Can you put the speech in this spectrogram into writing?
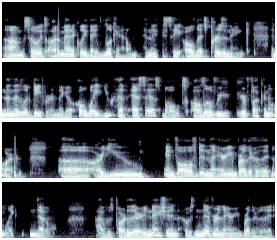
um, so it's automatically they look at them and they say, "Oh, that's prison ink," and then they look deeper and they go, "Oh, wait, you have SS bolts all over your, your fucking arm. Uh, are you involved in the Aryan Brotherhood?" And I'm like, "No." I was part of the Aryan Nation. I was never in the Aryan Brotherhood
